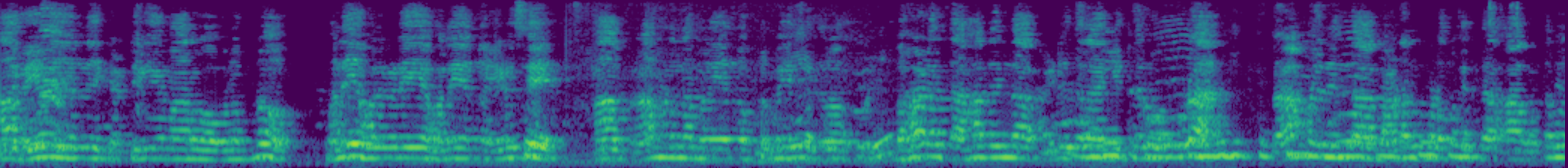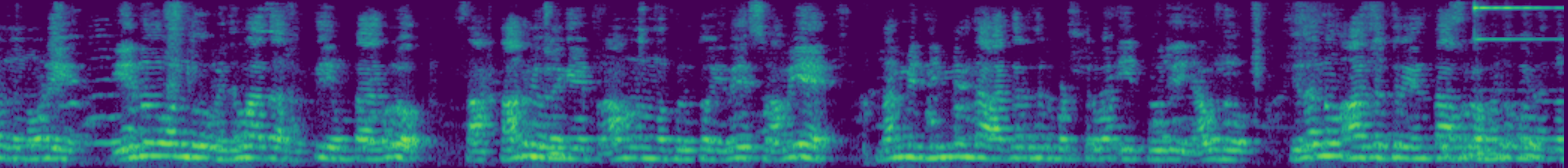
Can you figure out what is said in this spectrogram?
ಆ ವೇಳೆಯಲ್ಲಿ ಕಟ್ಟಿಗೆ ಮಾರುವವನೊಬ್ಬನು ಮನೆಯ ಹೊರಗಡೆಯ ಮನೆಯನ್ನು ಇಳಿಸಿ ಆ ಬ್ರಾಹ್ಮಣನ ಮನೆಯನ್ನು ಪ್ರವೇಶಿಸಿದನು. ಬಹಳ ದಾಹದಿಂದ ಪೀಡಿತರಾಗಿದ್ದರೂ ಕೂಡ ಬ್ರಾಹ್ಮಣನಿಂದ ಮಾಡಲ್ಪಡುತ್ತಿದ್ದ ಆ ವ್ರತವನ್ನು ನೋಡಿ ಏನೋ ಒಂದು ವಿಧವಾದ ಭಕ್ತಿ ಉಂಟಾಗಲು ಸಾಕಾಮಿಯವರಿಗೆ ಬ್ರಾಹ್ಮಣನ ಕುರಿತು ಇದೇ ಸ್ವಾಮಿಯೇ, ನಮ್ಮ ನಿಮ್ಮಿಂದ ಆಚರಿಸಲ್ಪಡುತ್ತಿರುವ ಈ ಪೂಜೆ ಯಾವುದು? ಇದನ್ನು ಆಚರಿಸಿದ್ರೆ ಎಂತಾದರೂ ಹೊಂದಬಹುದೆಂದು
